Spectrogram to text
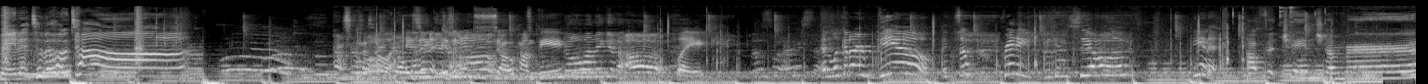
Made it to the hotel. Isn't it, isn't it so comfy? don't want to get up. Like, view. It's so pretty. We can see all of Phoenix. Outfit change number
